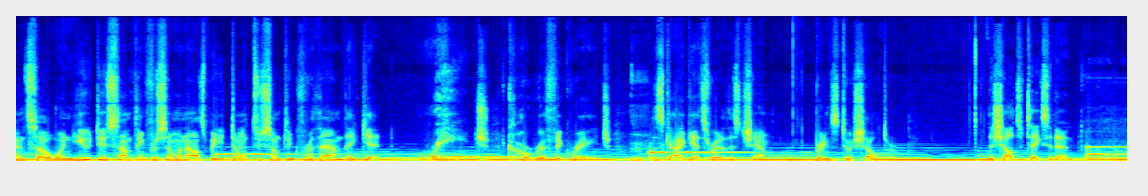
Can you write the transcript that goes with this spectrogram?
And so when you do something for someone else, but you don't do something for them, they get rage, like horrific rage. Mm. This guy gets rid of this chimp, brings it to a shelter. The shelter takes it in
